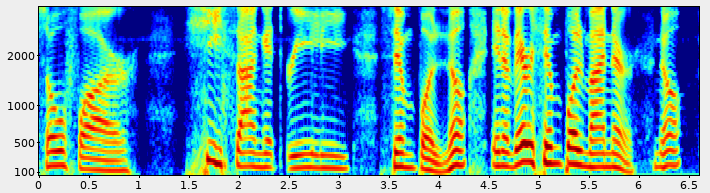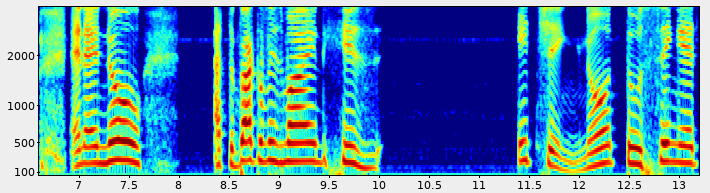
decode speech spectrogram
So far, he sang it really simple, no? In a very simple manner, no? And I know at the back of his mind, he's itching, no? To sing it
